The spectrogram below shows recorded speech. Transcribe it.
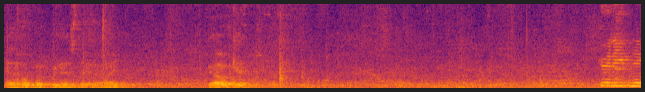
And I hope I pronounced that right. Okay. Good evening.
